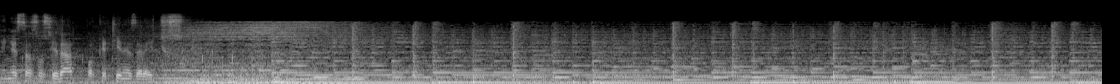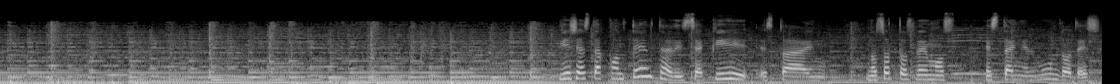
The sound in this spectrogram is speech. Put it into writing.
en esta sociedad porque tienes derechos. Y ella está contenta, dice, aquí está en, nosotros vemos, está en el mundo de ella.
